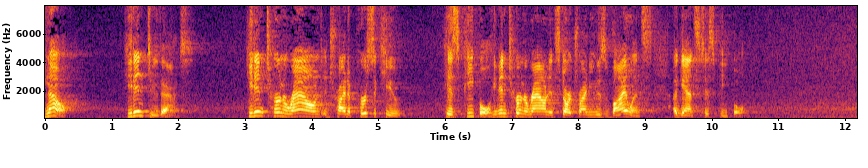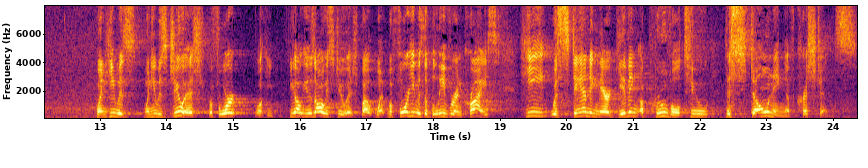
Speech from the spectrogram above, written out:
No, he didn't do that. He didn't turn around and try to persecute his people. He didn't turn around and start trying to use violence against his people. When he was, when he was Jewish, before, well, he he, he was always Jewish, but when, before he was a believer in Christ, he was standing there giving approval to the stoning of Christians.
